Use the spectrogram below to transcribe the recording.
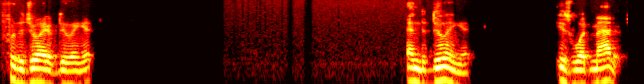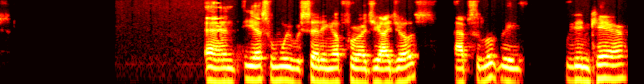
for the joy of doing it and the doing it is what matters. And yes, when we were setting up for our GI Joes, absolutely, we didn't care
